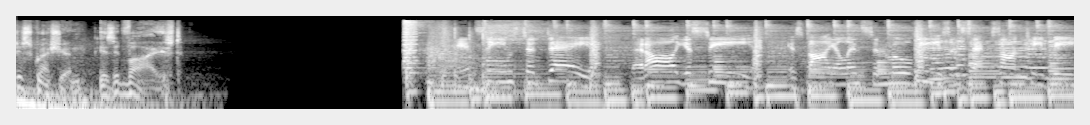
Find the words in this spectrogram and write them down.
discretion is advised. It seems today that all you see is violence in movies and sex on TV.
